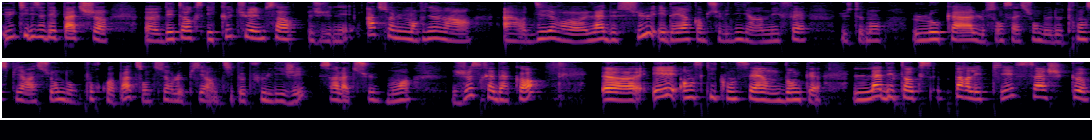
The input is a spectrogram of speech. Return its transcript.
utilisé des patchs euh, détox et que tu aimes ça, je n'ai absolument rien à, dire euh, là-dessus. Et d'ailleurs, comme je te l'ai dit, il y a un effet justement local, de sensation de, transpiration. Donc pourquoi pas de sentir le pied un petit peu plus léger? Ça là-dessus, moi, je serais d'accord. Euh, et en ce qui concerne donc la détox par les pieds, sache que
